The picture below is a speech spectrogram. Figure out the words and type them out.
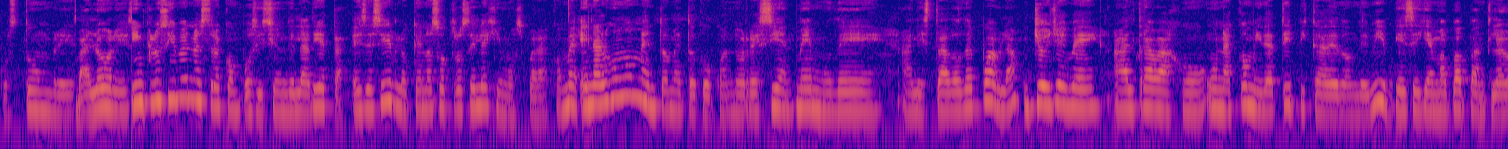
costumbres, valores, inclusive nuestra composición de la dieta, es decir, lo que nosotros elegimos para comer. En algún momento me tocó cuando recién me mudé al estado de Puebla, yo llevé al trabajo una comida típica de donde vivo, que se llama Papantla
